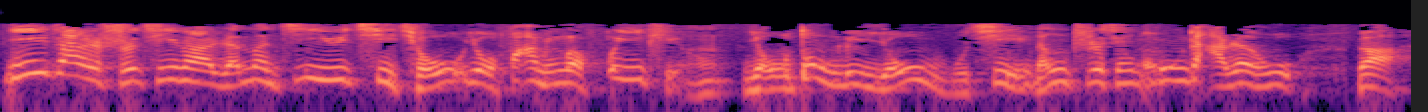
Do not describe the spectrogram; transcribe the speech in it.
一战时期呢，人们基于气球又发明了飞艇，有动力、有武器，能执行轰炸任务，是吧？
